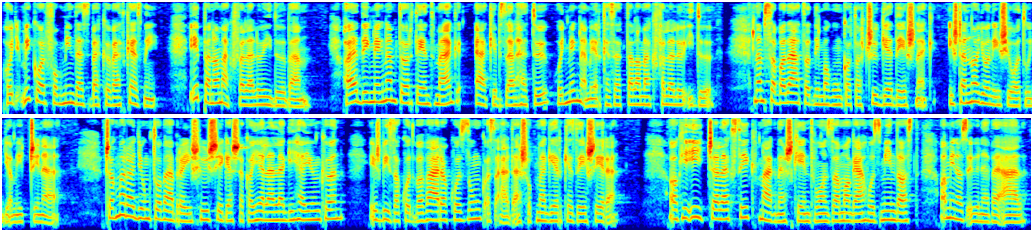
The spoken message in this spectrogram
Hogy mikor fog mindez bekövetkezni? Éppen a megfelelő időben. Ha eddig még nem történt meg, elképzelhető, hogy még nem érkezett el a megfelelő idő. Nem szabad átadni magunkat a csüggedésnek, Isten nagyon is jól tudja, mit csinál. Csak maradjunk továbbra is hűségesek a jelenlegi helyünkön, és bizakodva várakozzunk az áldások megérkezésére. Aki így cselekszik, mágnesként vonza magához mindazt, amin az ő neve áll –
